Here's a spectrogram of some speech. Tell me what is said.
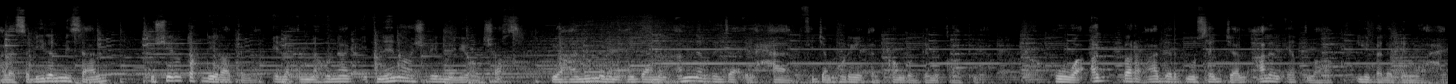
على سبيل المثال تشير تقديراتنا إلى أن هناك 22 مليون شخص يعانون من انعدام الأمن الغذائي الحاد في جمهورية الكونغو الديمقراطية. هو أكبر عدد مسجل على الإطلاق لبلد واحد.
